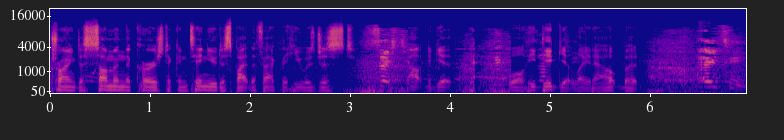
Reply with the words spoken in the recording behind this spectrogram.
trying to summon the courage to continue, despite the fact that he was just out to get. Well, he did get laid out, but 18.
